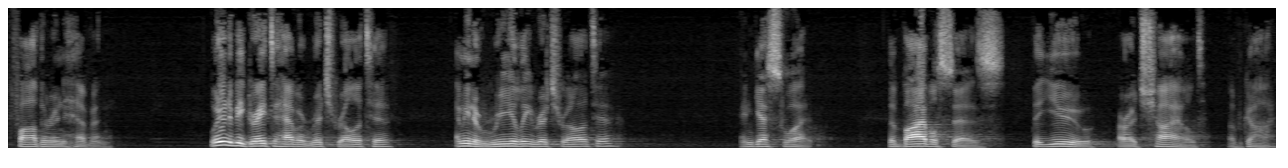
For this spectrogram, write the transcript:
Father in heaven. Wouldn't it be great to have a rich relative? I mean, a really rich relative? And guess what? The Bible says that you are a child of God,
